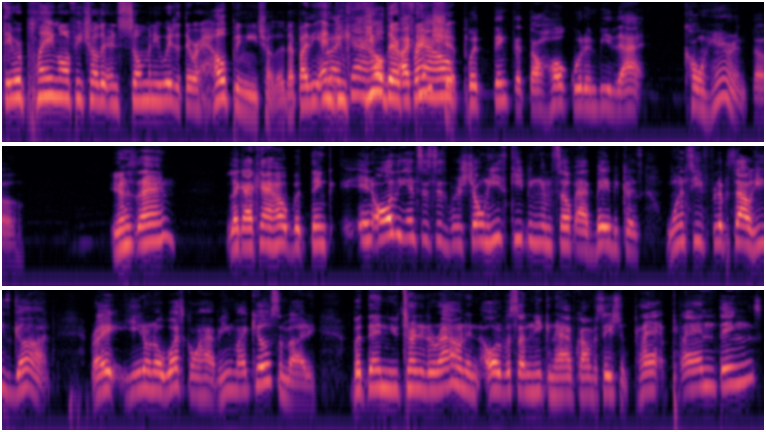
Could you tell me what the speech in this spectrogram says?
they were playing off each other in so many ways that they were helping each other. That by the end you feel help- their I can't help friendship. but think that the Hulk wouldn't be that coherent, though. You know what I'm saying? Like I can't help but think in all the instances we're shown, he's keeping himself at bay because once he flips out, he's gone. Right? He don't know what's gonna happen. He might kill somebody. But then you turn it around, and all of a sudden he can have conversation, plan plan things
